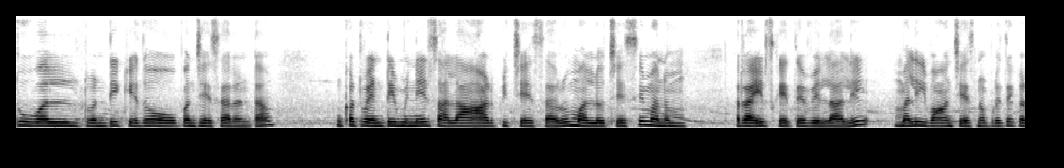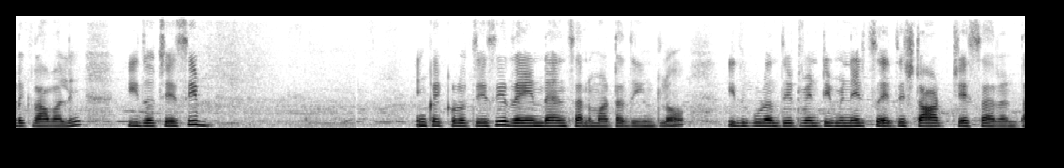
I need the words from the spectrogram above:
ట్వెల్వ్ ట్వంటీకి ఏదో ఓపెన్ చేశారంట. ఇంకా ట్వంటీ మినిట్స్ అలా ఆడిపించేశారు మళ్ళీ వచ్చేసి మనం రైడ్స్కి అయితే వెళ్ళాలి. మళ్ళీ వాన్ చేసినప్పుడు అయితే ఇక్కడికి రావాలి. ఇది వచ్చేసి ఇంకా ఇక్కడ వచ్చేసి రెయిన్ డ్యాన్స్ అనమాట దీంట్లో. ఇది కూడా అంతే ట్వంటీ మినిట్స్ అయితే స్టార్ట్ చేశారంట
